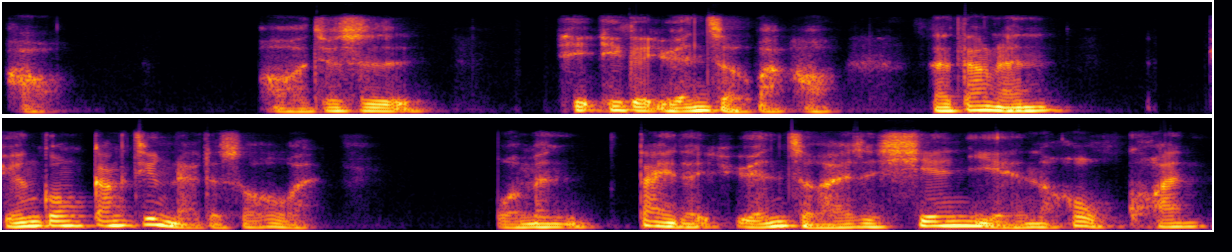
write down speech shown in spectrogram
好，哦，就是一一个原则吧。哈，那当然，员工刚进来的时候啊，我们带的原则还是先严后宽。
